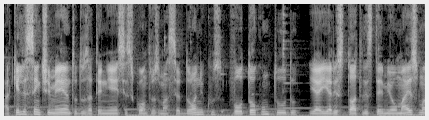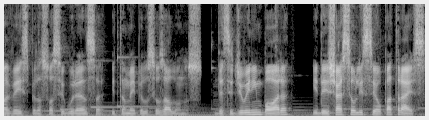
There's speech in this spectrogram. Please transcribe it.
Aquele sentimento dos atenienses contra os macedônicos voltou com tudo, e aí Aristóteles temeu mais uma vez pela sua segurança e também pelos seus alunos. Decidiu ir embora e deixar seu liceu para trás,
